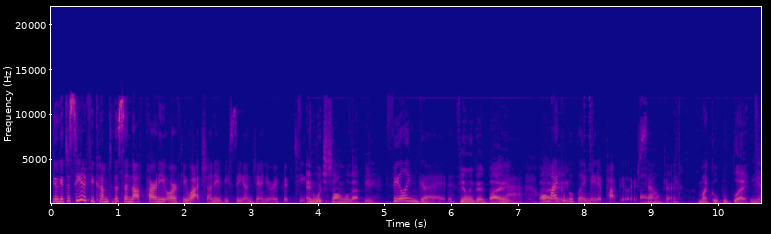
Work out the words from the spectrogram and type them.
you'll get to see it if you come to the send-off party or if you watch on ABC on January 15th. And which song will that be? Feeling good. Feeling Good by. yeah. Well, Michael Bublé made it popular, so. Oh, okay. yeah. Michael Bublé. Yeah.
